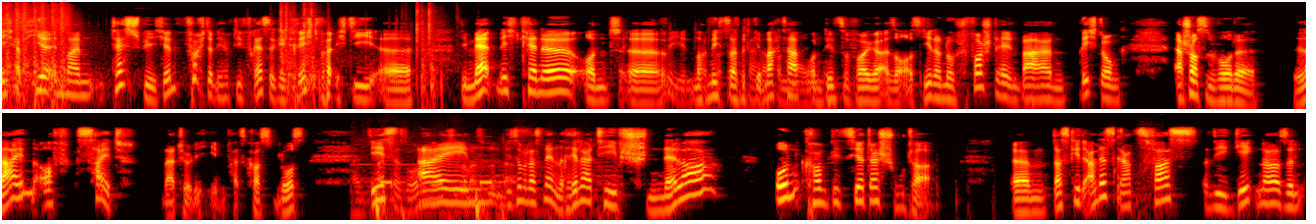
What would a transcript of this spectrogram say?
Ich habe hier in meinem Testspielchen fürchterlich auf die Fresse gekriegt, weil ich die, äh, die Map nicht kenne und äh, noch nichts damit gemacht habe und demzufolge also aus jeder nur vorstellbaren Richtung erschossen wurde. Line of Sight, natürlich ebenfalls kostenlos, ist ein, wie soll man das nennen, relativ schneller, unkomplizierter Shooter. Ähm, das geht alles ratzfass. Die Gegner sind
